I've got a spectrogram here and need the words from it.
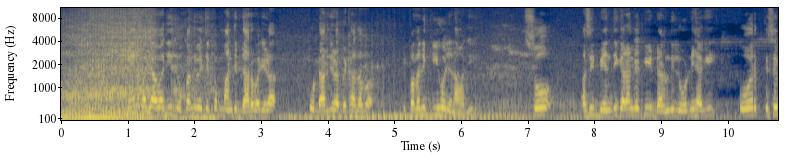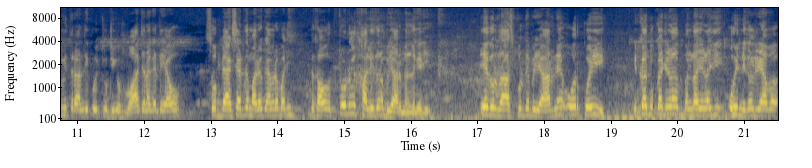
ਮੇਨ ਵਜ੍ਹਾ ਵਾ ਜੀ ਲੋਕਾਂ ਦੇ ਵਿੱਚ ਇੱਕ ਮਨ 'ਚ ਡਰ ਵਾ ਜਿਹੜਾ, ਉਹ ਡਰ ਜਿਹੜਾ ਬੈਠਾ ਦਾ ਵਾ ਕਿ ਪਤਾ ਨਹੀਂ ਕੀ ਹੋ ਜਾਣਾ ਵਾ ਜੀ। ਸੋ ਅਸੀਂ ਬੇਨਤੀ ਕਰਾਂਗੇ ਕਿ ਡਰਨ ਦੀ ਲੋੜ ਨਹੀਂ ਹੈਗੀ ਔਰ ਕਿਸੇ ਵੀ ਤਰ੍ਹਾਂ ਦੀ ਕੋਈ ਝੂਠੀ ਅਫਵਾਹ 'ਚ ਨਾ ਕਿਤੇ ਆਓ। ਸੋ ਬੈਕ ਸਾਈਡ ਤੇ ਮਾਰਿਓ ਕੈਮਰਾ ਭਾਜੀ। ਦਿਖਾਓ ਟੋਟਲ ਖਾਲੀ ਤੁਹਾਨੂੰ ਬਾਜ਼ਾਰ ਮਿਲਣਗੇ ਜੀ। ਇਹ ਗੁਰਦਾਸਪੁਰ ਦੇ ਬਾਜ਼ਾਰ ਨੇ ਔਰ ਕੋਈ ਇੱਕਾ ਦੁੱਕਾ ਜਿਹੜਾ ਬੰਦਾ ਜਿਹੜਾ ਜੀ, ਉਹੀ ਨਿਕਲ ਰਿਹਾ ਵਾ,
